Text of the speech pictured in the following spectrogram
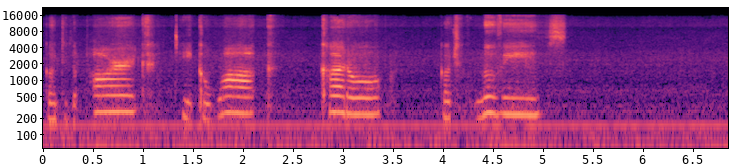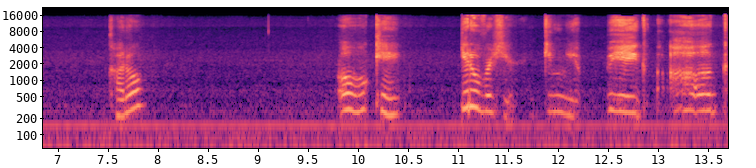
go to the park, take a walk, cuddle, go to the movies, Cuddle? Oh, okay. Get over here. Give me a big hug.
